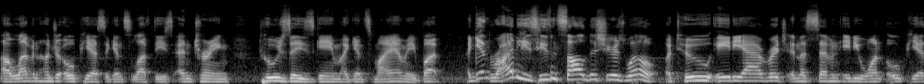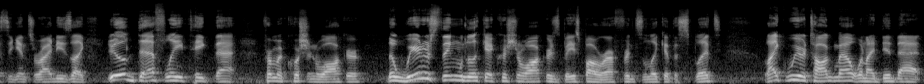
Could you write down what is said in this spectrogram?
1100 OPS against lefties entering Tuesday's game against Miami. But against righties, he's been solid this year as well. A 280 average and a 781 OPS against righties. Like you'll definitely take that from a Christian Walker. The weirdest thing when you look at Christian Walker's baseball reference and look at the splits, like we were talking about when I did that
